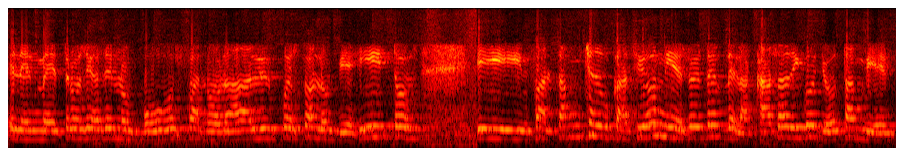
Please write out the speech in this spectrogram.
en el metro se hacen los bobos para no darle el puesto a los viejitos. Y falta mucha educación y eso es desde la casa, digo yo también.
